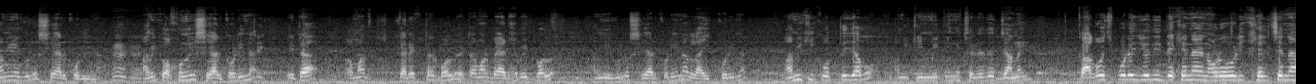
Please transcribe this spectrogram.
আমি এগুলো শেয়ার করি না। আমি কখনোই শেয়ার করি না। এটা আমার ক্যারেক্টার বলো এটা আমার ব্যাড হ্যাবিট বলো আমি এগুলো শেয়ার করি না লাইক করি না। আমি কি করতে যাব? আমি টিম মিটিংয়ে ছেলেদের জানাই। কাগজ পড়ে যদি দেখে নেয় নরহরি খেলছে না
